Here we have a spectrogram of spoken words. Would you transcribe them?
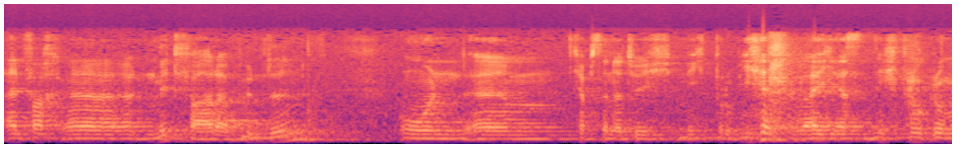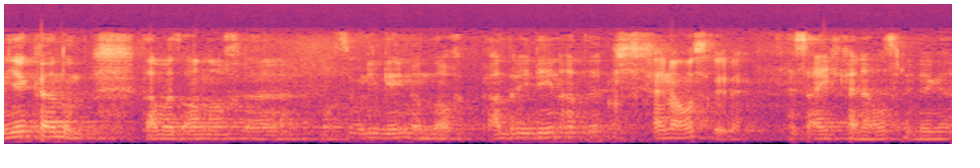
einfach äh, einen Mitfahrer bündeln. Und ähm, ich habe es dann natürlich nicht probiert, weil ich erst nicht programmieren kann und damals auch noch, äh, noch zur Uni ging und noch andere Ideen hatte. Das ist keine Ausrede. Das ist eigentlich keine Ausrede, gell?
